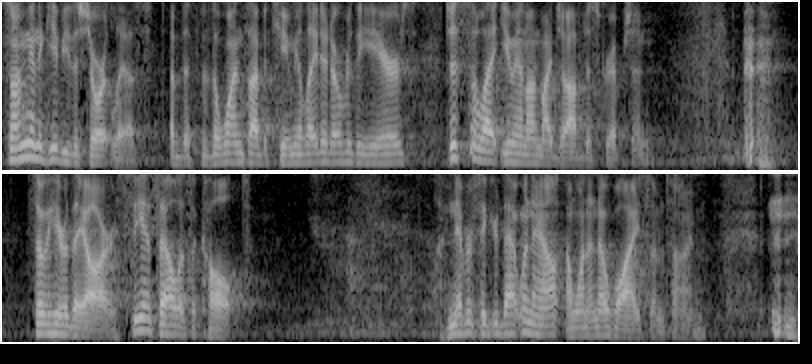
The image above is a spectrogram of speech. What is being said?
So I'm going to give you the short list of the, the ones I've accumulated over the years, just to let you in on my job description. so here they are CSL is a cult. I've never figured that one out. I want to know why sometime.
